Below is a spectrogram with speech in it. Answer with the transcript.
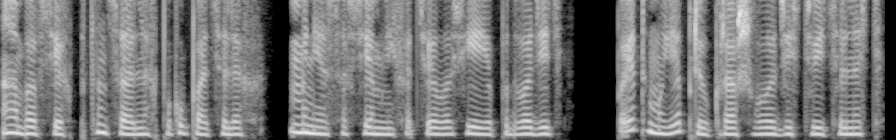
обо всех потенциальных покупателях. Мне совсем не хотелось ее подводить, поэтому я приукрашивала действительность.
